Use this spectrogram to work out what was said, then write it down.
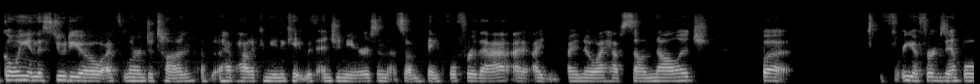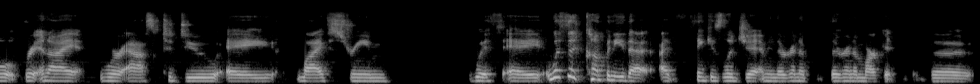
going in the studio, I've learned a ton. Have how to communicate with engineers, and so I'm thankful for that. I I, I know I have some knowledge, but for, you know, for example, Britt and I were asked to do a live stream with a with a company that I think is legit. I mean, they're gonna they're gonna market the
